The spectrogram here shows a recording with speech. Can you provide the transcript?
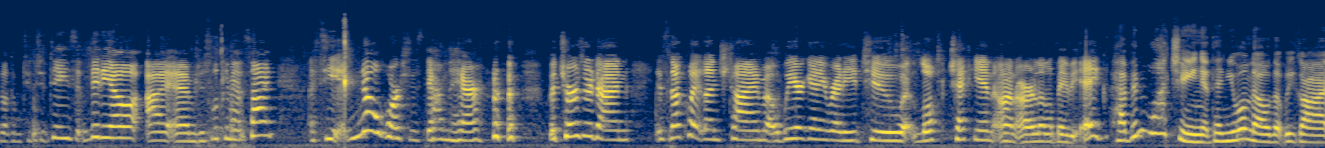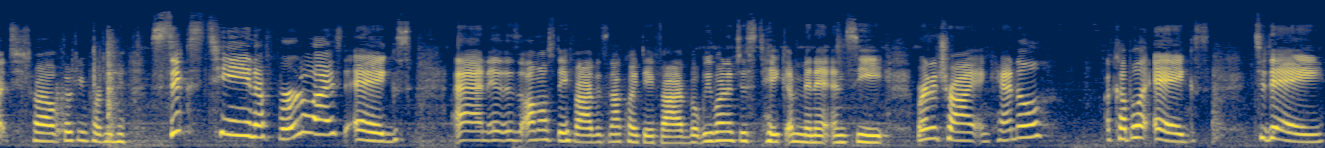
welcome to today's video. I am just looking outside. I see no horses down there. But chores are done. It's not quite lunchtime. We are getting ready to look check in on our little baby eggs have been watching. Then you will know that we got 12 13 14 16 fertilized eggs. And it is almost day five. It's not quite day five but we want to just take a minute and see. We're going to try and candle a couple of eggs today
